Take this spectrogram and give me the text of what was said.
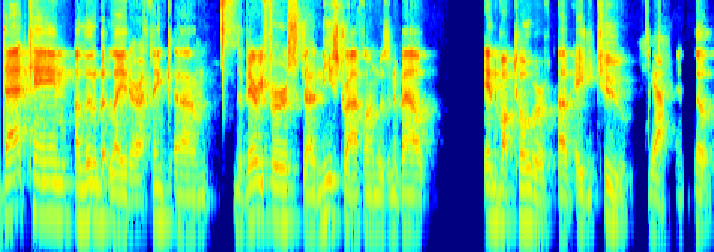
That came a little bit later. I think um, the very first uh, Nice Triathlon was in about end of October of '82. Yeah. And so,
